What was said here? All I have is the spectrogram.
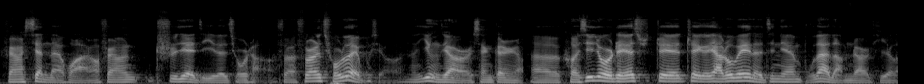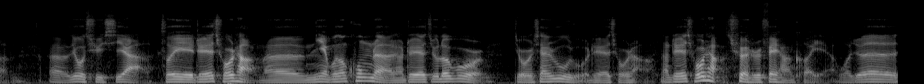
非常现代化，然后非常世界级的球场，虽然虽然球队不行，那硬件先跟上。呃，可惜就是这些这这个亚洲杯呢，今年不在咱们这儿踢了，呃，又去西亚了。所以这些球场呢，你也不能空着，让这些俱乐部就是先入驻这些球场。那这些球场确实非常可以，我觉得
